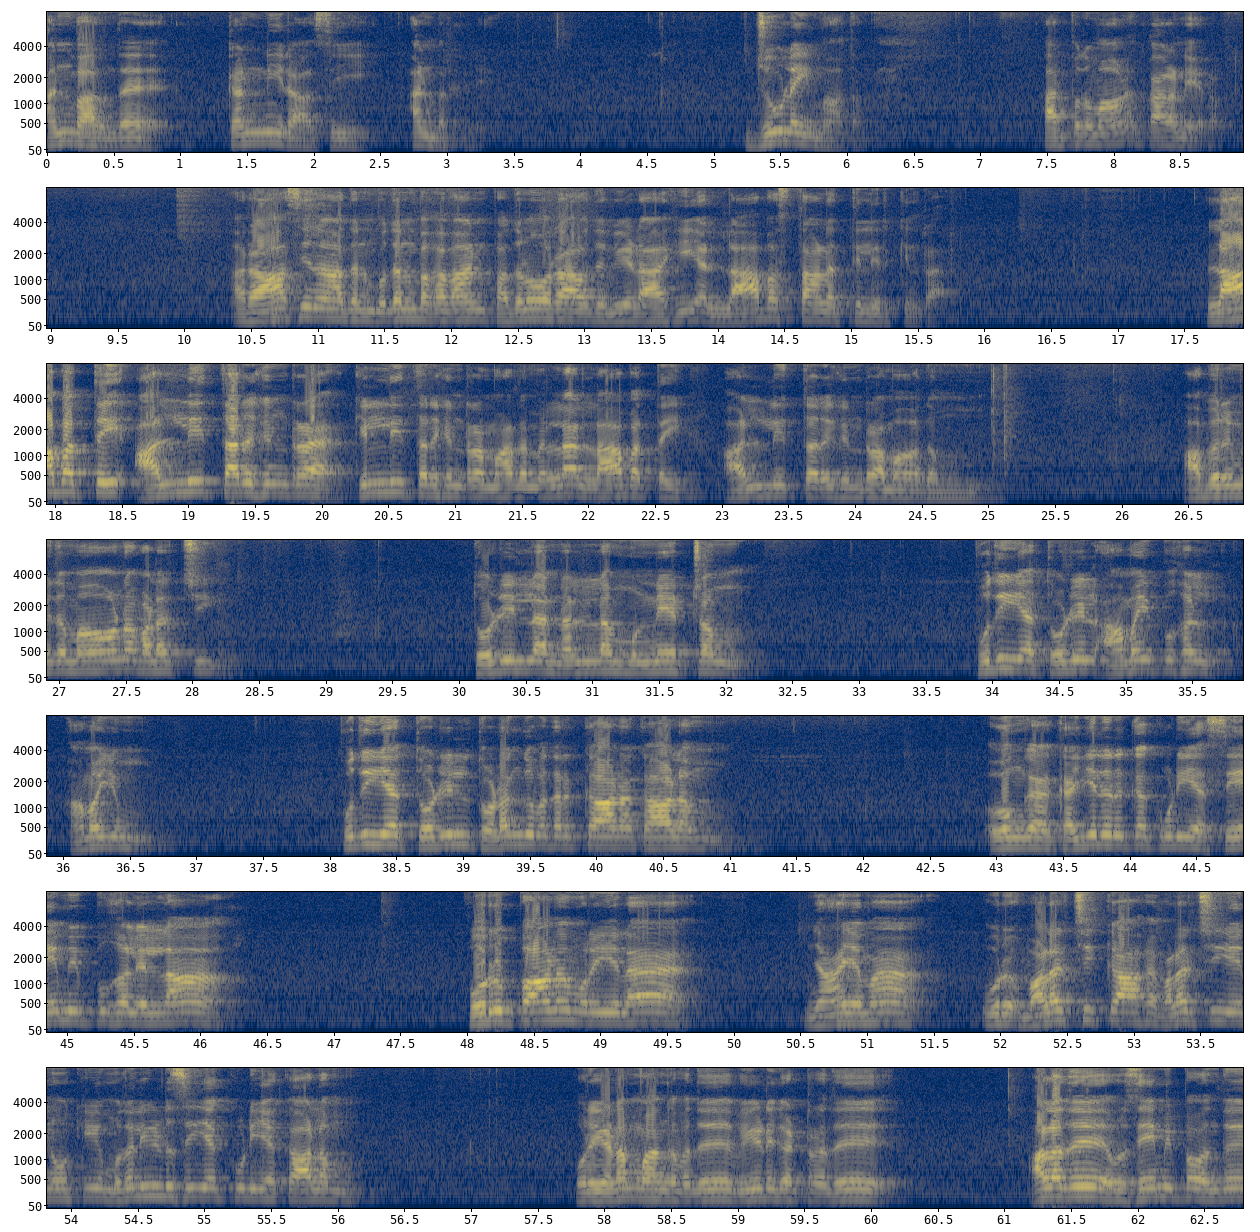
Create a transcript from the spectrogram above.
அன்பார்ந்த கன்னிராசி அன்பர்களே ஜூலை மாதம் அற்புதமான கால நேரம் ராசிநாதன் புதன் பகவான் பதினோராவது வீடாகிய லாபஸ்தானத்தில் இருக்கின்றார். லாபத்தை அள்ளி தருகின்ற கிள்ளி தருகின்ற மாதமல்ல லாபத்தை அள்ளி தருகின்ற மாதம். அபரிமிதமான வளர்ச்சி தொழிலில் நல்ல முன்னேற்றம் புதிய தொழில் அமைப்புகள் அமையும் புதிய தொழில் தொடங்குவதற்கான காலம் உங்கள் கையில் இருக்கக்கூடிய சேமிப்புகள் எல்லாம் பொறுப்பான முறையில் நியாயமாக ஒரு வளர்ச்சிக்காக வளர்ச்சியை நோக்கி முதலீடு செய்யக்கூடிய காலம். ஒரு இடம் வாங்குவது வீடு கட்டுறது அல்லது ஒரு சேமிப்பை வந்து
